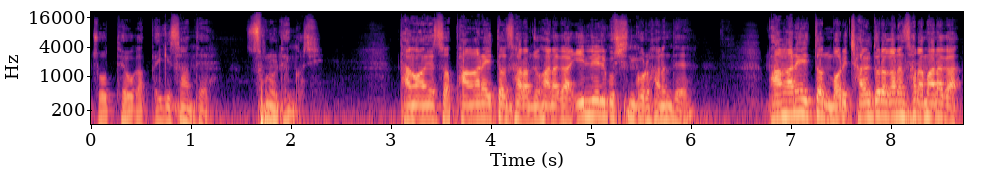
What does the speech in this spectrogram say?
조태호가 백이사한테 손을 댄 거지. 당황해서 방 안에 있던 사람 중 하나가 119 신고를 하는데 방 안에 있던 머리 잘 돌아가는 사람 하나가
